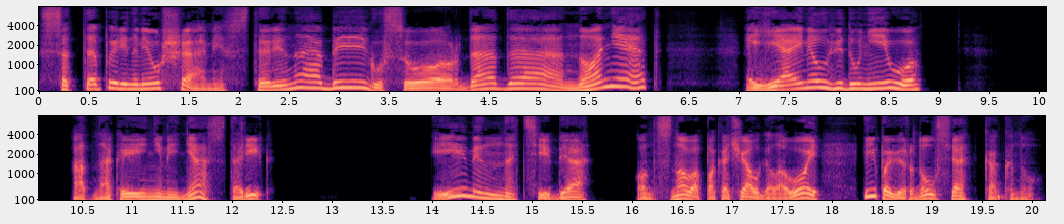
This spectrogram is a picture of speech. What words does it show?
с оттопыренными ушами. Старина Биглсуор, да-да, но нет. Я имел в виду не его. Однако и не меня, старик. Именно тебя. Он снова покачал головой и повернулся к окну.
